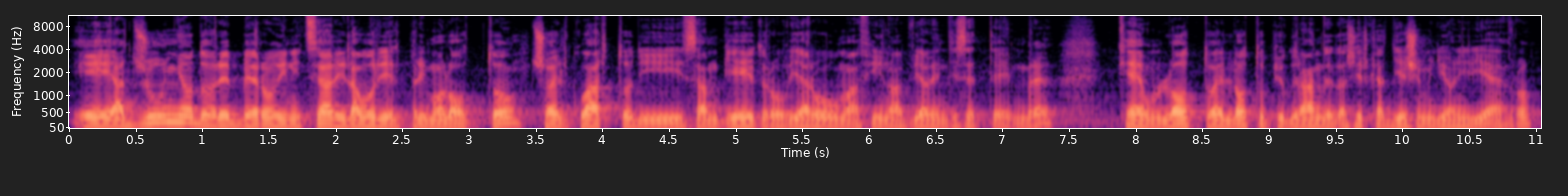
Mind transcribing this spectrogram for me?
E a giugno dovrebbero iniziare i lavori del primo lotto, cioè il quarto di San Pietro via Roma fino a via 20 settembre, che è, lotto, è il lotto più grande da circa 10 milioni di euro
